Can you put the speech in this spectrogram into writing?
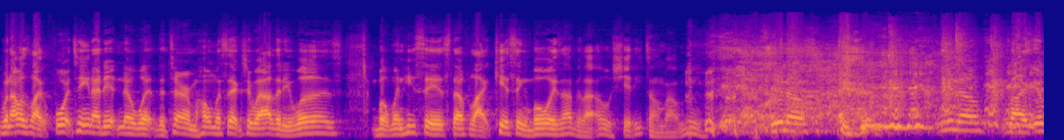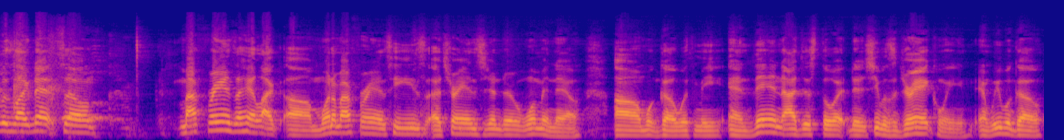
when I was like 14, I didn't know what the term homosexuality was. But when he said stuff like kissing boys, I'd be like, oh shit, he talking about me. you know? you know, like it was like that. So my friends, I had like um, one of my friends, he's a transgender woman now, um, would go with me. And then I just thought that she was a drag queen. And we would go.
